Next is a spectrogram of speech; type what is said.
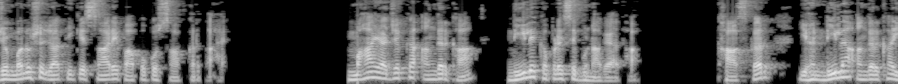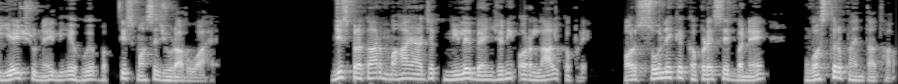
जो मनुष्य जाति के सारे पापों को साफ़ करता है। महायाजक का अंगरखा नीले कपड़े से बुना गया था। खासकर यह नीला अंगरखा यीशु ने लिए हुए बपतिस्मा से जुड़ा हुआ है। जिस प्रकार महायाजक नीले व्यंजनी और लाल कपड़े और सोने के कपड़े से बने वस्त्र पहनता था,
